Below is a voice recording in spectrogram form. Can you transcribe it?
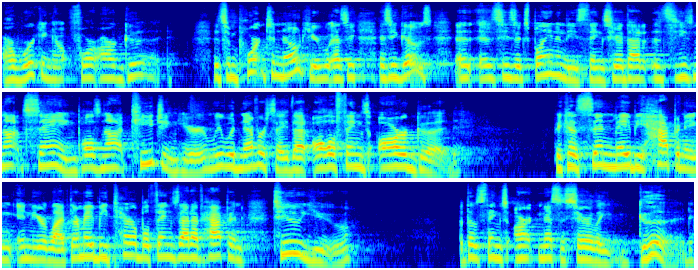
are working out for our good. It's important to note here as he, as he goes, as he's explaining these things here, that he's not saying, Paul's not teaching here, and we would never say that all things are good. Because sin may be happening in your life. There may be terrible things that have happened to you, but those things aren't necessarily good.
